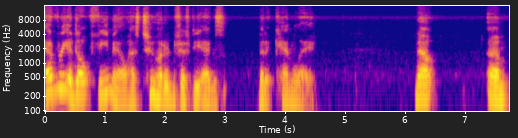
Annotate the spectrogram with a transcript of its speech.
every adult female has 250 eggs that it can lay. Now, um,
